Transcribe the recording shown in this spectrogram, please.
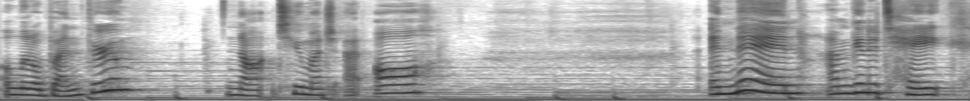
a little bun through, not too much at all. And then I'm gonna take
